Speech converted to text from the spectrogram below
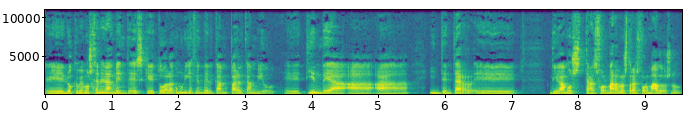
eh, lo que vemos generalmente es que toda la comunicación del para el cambio eh, tiende a, intentar, eh, digamos, transformar a los transformados, ¿no?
